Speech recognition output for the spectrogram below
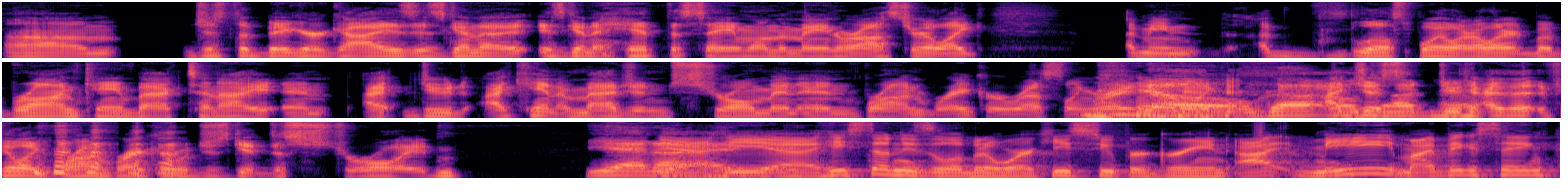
um, just the bigger guys is gonna is gonna hit the same on the main roster. Like, I mean, a little spoiler alert, but Braun came back tonight, and I, dude, I can't imagine Strowman and Bron Breakker wrestling right now. no, Like, God, I oh, just, God, no. dude, I feel like Bron Breakker would just get destroyed. yeah, no, yeah, I he agree. uh, he still needs a little bit of work. He's super green. I me my biggest thing.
